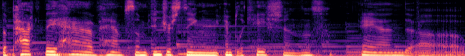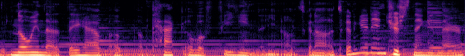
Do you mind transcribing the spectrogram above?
the pack they have have some interesting implications. And uh, knowing that they have a, a, pack of a fiend you know it's gonna it's gonna get interesting in there.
